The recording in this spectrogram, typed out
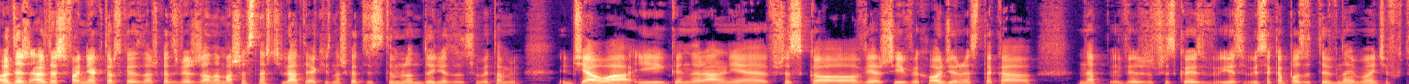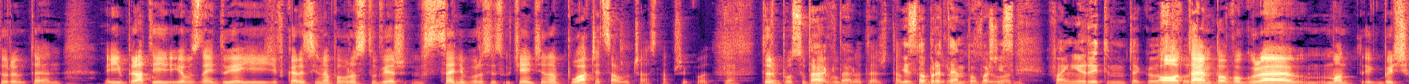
Ale też, ale też fajnie aktorsko jest na przykład, wiesz, że ona ma 16 lat, jak jest na przykład jest w tym Londynie, to sobie tam działa i generalnie wszystko, wiesz, i wychodzi, ona jest taka, na, wiesz, wszystko jest, jest, jest taka pozytywna i w momencie, w którym ten jej brat jej, ją znajduje i jedzie w karycy, no po prostu, wiesz, w scenie po prostu jest ucięcie, ona płacze cały czas na przykład. Tak, też tak, było super tak, w ogóle. Tak, też, tam, jest tam dobre tempo, właśnie jest fajnie rytm tego. O, stworzenia. tempo, w ogóle jakbyś,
